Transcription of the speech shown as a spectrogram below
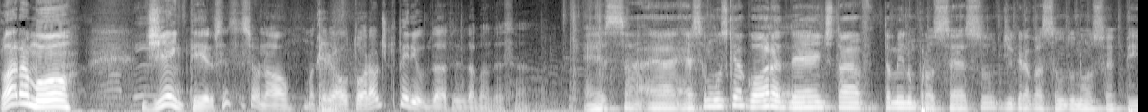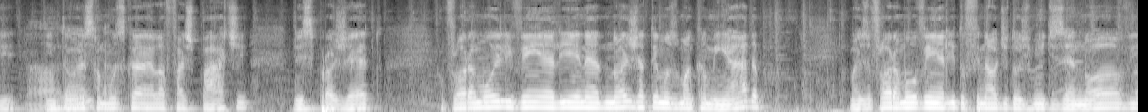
Flora Amor. Dia inteiro. Sensacional. Material autoral de que período da vida da banda? Essa? Essa, é, essa música agora, né, a gente está também num processo de gravação do nosso EP. Ah, então essa música ela faz parte desse projeto. O Flora Amor ele vem ali, né? Nós já temos uma caminhada, mas o Flora Amor vem ali do final de 2019.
